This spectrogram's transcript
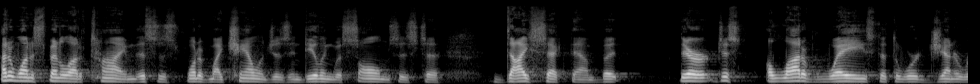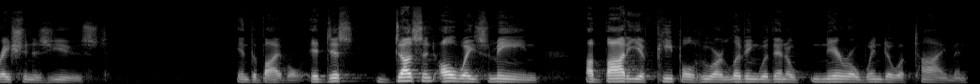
I don't want to spend a lot of time. This is one of my challenges in dealing with Psalms is to dissect them, but there are just a lot of ways that the word generation is used in the Bible. It just doesn't always mean a body of people who are living within a narrow window of time. And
